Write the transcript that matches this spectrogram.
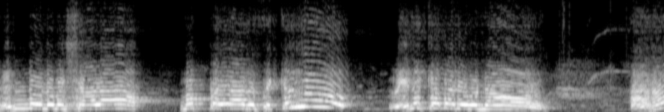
రెండు నిమిషాల ముప్పై ఆరు సెకండ్లు వెనుకబడి ఉన్నాయి. ఆహా!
